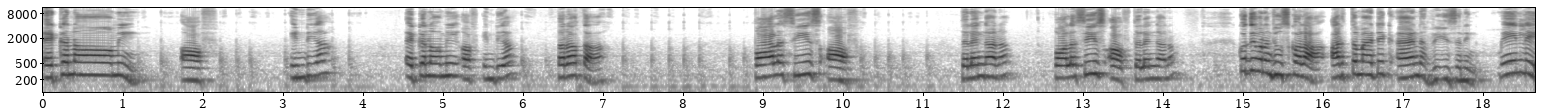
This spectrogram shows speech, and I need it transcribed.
ఎకనామీ of India economy of India తర్వాత policies of Telangana policies of Telangana. కొద్దిగా మనం చూసుకోవాలా? Arithmetic and reasoning mainly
